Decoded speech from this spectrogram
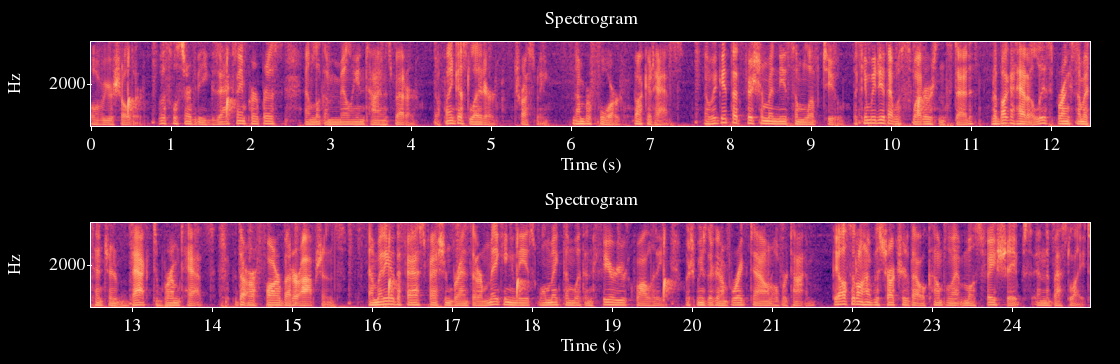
over your shoulder. This will serve the exact same purpose and look a million times better. You'll thank us later, trust me. Number 4. Bucket hats. Now we get that fishermen need some love too, but can we do that with sweaters instead? The bucket hat at least brings some attention back to brimmed hats, but there are far better options. Now many of the fast fashion brands that are making these will make them with inferior quality, which means they're going to break down over time. They also don't have the structure that will complement most face shapes in the best light.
